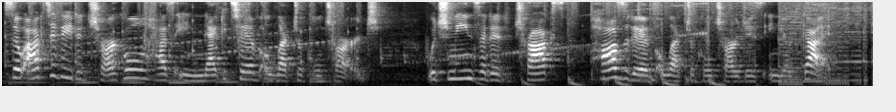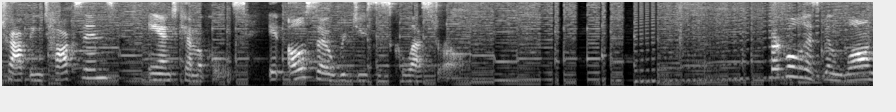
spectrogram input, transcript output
So activated charcoal has a negative electrical charge, which means that it attracts positive electrical charges in your gut, trapping toxins and chemicals. It also reduces cholesterol. Charcoal has been long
